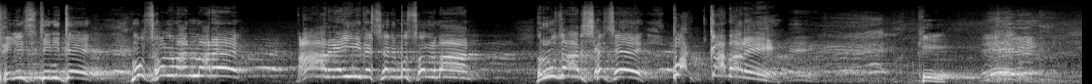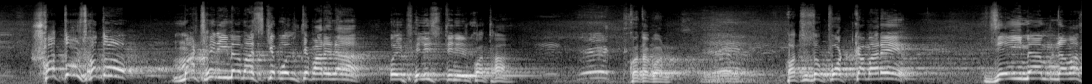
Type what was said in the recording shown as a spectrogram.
ফিলিস্তিনিতে মুসলমান মারে, আর এই দেশের মুসলমান রোজার শেষে পটকা মারে। কি? শত শত মাঠের ইমাম আজকে বলতে পারে না ওই ফিলিস্তিনির কথা। কর অথচ পটকা মারে। যে ইমাম নামাজ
